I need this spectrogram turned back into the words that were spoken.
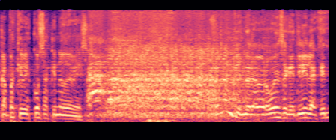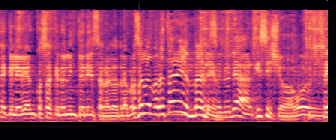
capaz que ves cosas que no debes. Yo no entiendo la vergüenza que tiene la gente que le vean cosas que no le interesan a la otra persona, pero está bien, El dale. celular, qué sé yo. vos- Sí,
